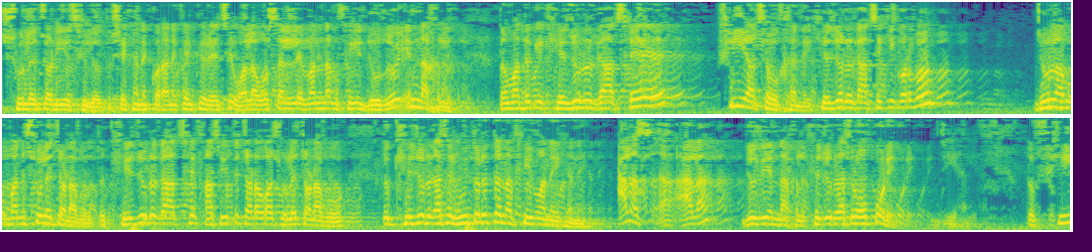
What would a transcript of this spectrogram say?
শুলে চড়িয়েছিল। তো সেখানে কোরআনে কি রয়েছে? ওলা ওসাল্লে বান্না ইন্নাখলি তোমাদেরকে খেজুর গাছে ফি আছে ওখানে। খেজুরের গাছে কি করব? ঝুলাবো মানে শুলে চড়াবো। তো খেজুর গাছে ফাঁসিতে চড়াবো শুলে চড়াবো। তো খেজুর গাছের ভিতরে তো না ফি মানে এখানে। আলা আলা যদি না খেলে খেজুর গাছের ওপরে। জি হ্যাঁ। তো ফি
